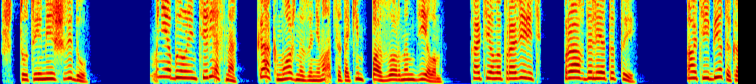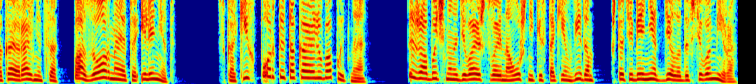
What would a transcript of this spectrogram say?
«Что ты имеешь в виду?» «Мне было интересно, как можно заниматься таким позорным делом. Хотела проверить, правда ли это ты. А тебе-то какая разница, позорно это или нет? С каких пор ты такая любопытная? Ты же обычно надеваешь свои наушники с таким видом, что тебе нет дела до всего мира»,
